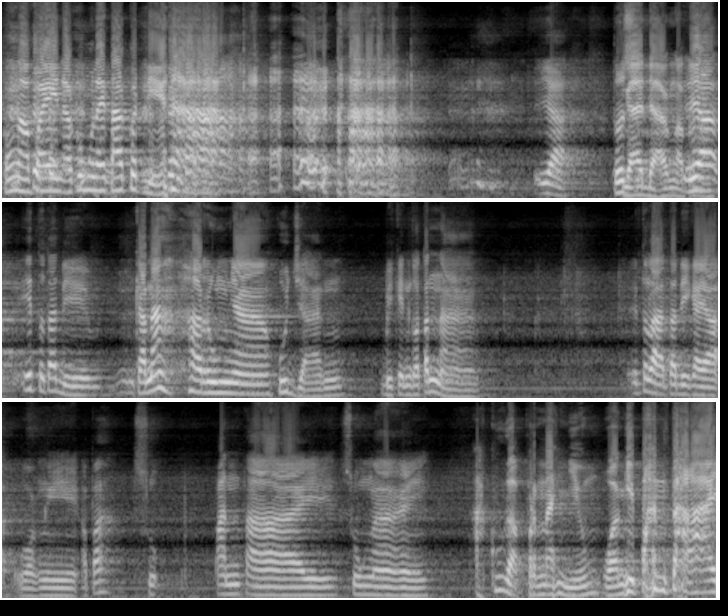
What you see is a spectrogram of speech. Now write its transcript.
Kau ngapain? Aku mulai takut nih. Iya. Terus Nggak ada, nggak Iya, itu tadi karena harumnya hujan bikin kau tenang. Itulah tadi kayak wangi apa? Su pantai, sungai. Aku nggak pernah nyium wangi pantai.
